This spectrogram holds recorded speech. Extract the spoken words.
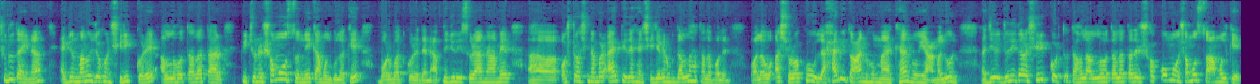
শুধু তাই না, একজন মানুষ যখন শিরিক করে, আল্লাহ তালা তার পিছনের সমস্ত নেক আমলগুলোকে বরবাদ করে দেন। আপনি যদি সুরা নামের অষ্টআশি নম্বর আয়াতটি দেখেন, সেই জায়গার মধ্যে আল্লাহ তালা বলেন, ওয়ালাউ আশরাকু লাহাবিতু আনহুমা মা কানু ইয়ামালুন। যে, যদি তারা শিরিক করতো, তাহলে আল্লাহ তালা তাদের সকম, সমস্ত আমলকে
